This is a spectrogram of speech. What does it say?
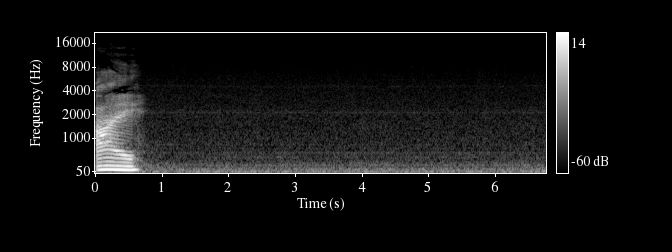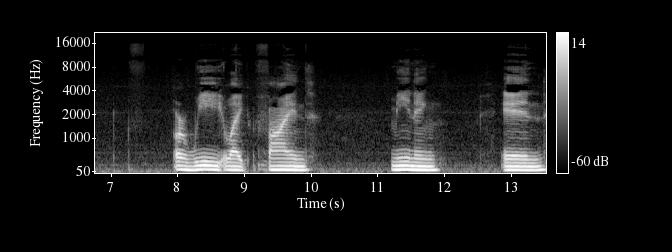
I or we like find meaning in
